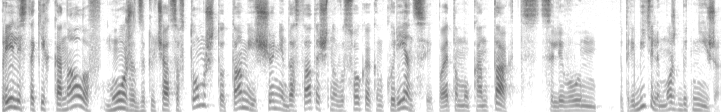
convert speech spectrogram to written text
Прелесть таких каналов может заключаться в том, что там еще недостаточно высокая конкуренция, поэтому контакт с целевым потребителем может быть ниже.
